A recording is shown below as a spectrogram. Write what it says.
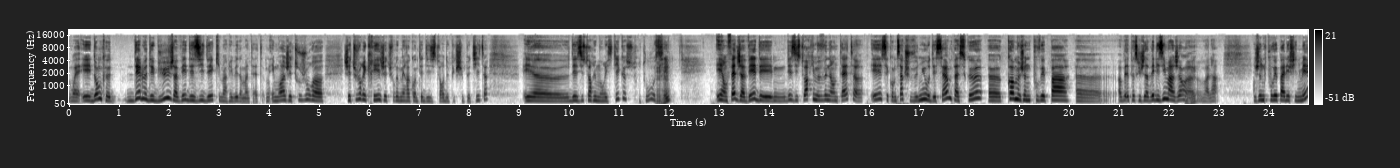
ouais, et donc, dès le début, j'avais des idées qui m'arrivaient dans ma tête. Et moi, j'ai toujours, euh, j'ai toujours écrit, j'ai toujours aimé raconter des histoires depuis que je suis petite. Et des histoires humoristiques, surtout aussi. Mhm. Et en fait, j'avais des, des histoires qui me venaient en tête. Et c'est comme ça que je suis venue au dessin, parce que comme je ne pouvais pas... parce que j'avais les images, hein, Mhm. voilà. Je ne pouvais pas les filmer,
